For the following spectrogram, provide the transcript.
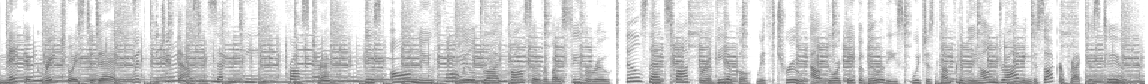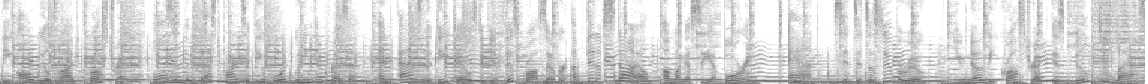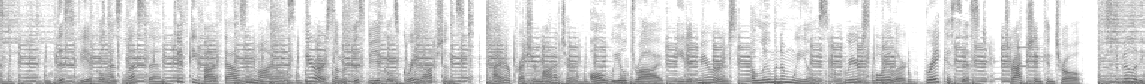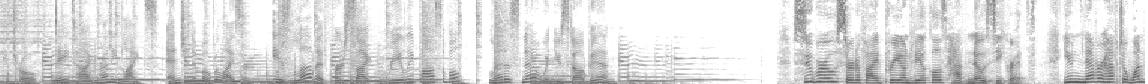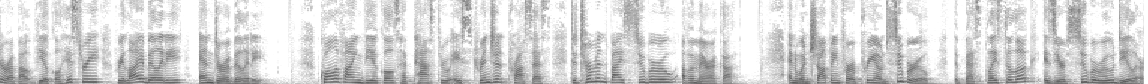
Make a great choice today with the 2017 Crosstrek. This all-new four-wheel drive crossover by Subaru fills that spot for a vehicle with true outdoor capabilities, which is comfortably home driving to soccer practice too. The all-wheel drive Crosstrek pulls in the best parts of the award-winning Impreza and adds the details to give this crossover a bit of style among a sea of boring. And since it's a Subaru, you know the Crosstrek is built to last. This vehicle has less than 55,000 miles. Here are some of this vehicle's great options. Tire pressure monitor, all-wheel drive, heated mirrors, aluminum wheels, rear spoiler, brake assist, traction control, stability control, daytime running lights, engine immobilizer. Is love at first sight really possible? Let us know when you stop in. Subaru certified pre-owned vehicles have no secrets. You never have to wonder about vehicle history, reliability, and durability. Qualifying vehicles have passed through a stringent process determined by Subaru of America. And when shopping for a pre-owned Subaru, the best place to look is your Subaru dealer.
